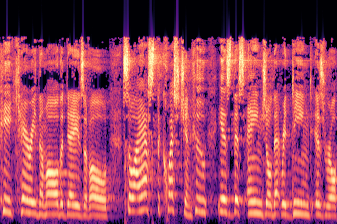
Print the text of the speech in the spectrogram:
he carried them all the days of old. So I ask the question who is this angel that redeemed Israel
